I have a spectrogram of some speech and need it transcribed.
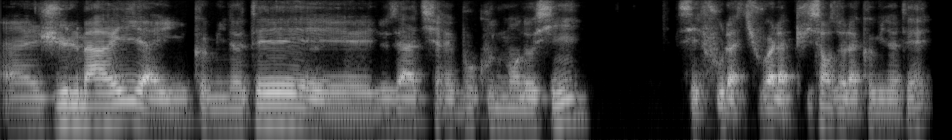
Euh, Jules Marie a une communauté et nous a attiré beaucoup de monde aussi. C'est fou, là, tu vois la puissance de la communauté.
